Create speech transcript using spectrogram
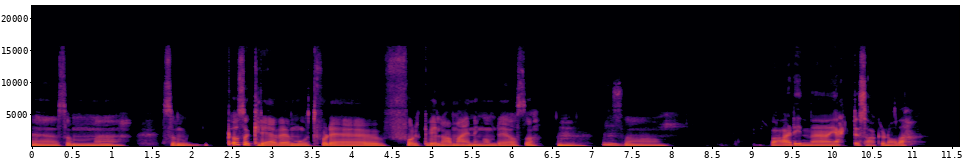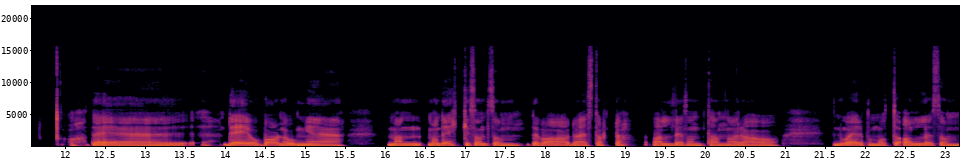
Eh, som, eh, som også krever mot, for det, folk vil ha mening om det også. Mm. Så Hva er dine hjertesaker nå, da? åh, det er Det er jo barn og unge, men, men det er ikke sånn som det var da jeg starta. Veldig sånn tenåra, og nå er det på en måte alle som,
